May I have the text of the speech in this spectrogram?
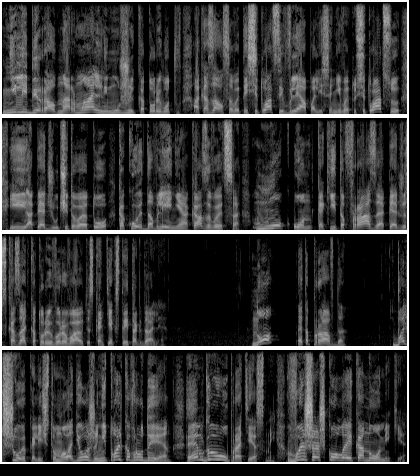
не либерал, нормальный мужик, который вот оказался в этой ситуации, вляпались они в эту ситуацию, и опять же, учитывая то, какое давление оказывается, мог он какие-то фразы, опять же, сказать, которые вырывают из контекста и так далее. Но это правда большое количество молодежи не только в РУДН, МГУ протестный, Высшая школа экономики,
